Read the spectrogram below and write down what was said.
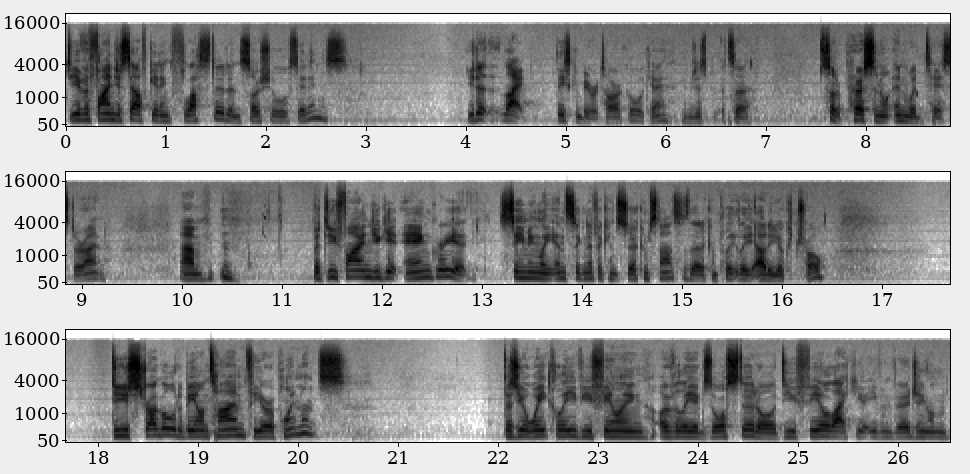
Do you ever find yourself getting flustered in social settings? You do, like, these can be rhetorical, okay? just, it's a sort of personal inward test, all right? Um, but do you find you get angry at seemingly insignificant circumstances that are completely out of your control? Do you struggle to be on time for your appointments? Does your week leave you feeling overly exhausted, or do you feel like you're even verging on,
